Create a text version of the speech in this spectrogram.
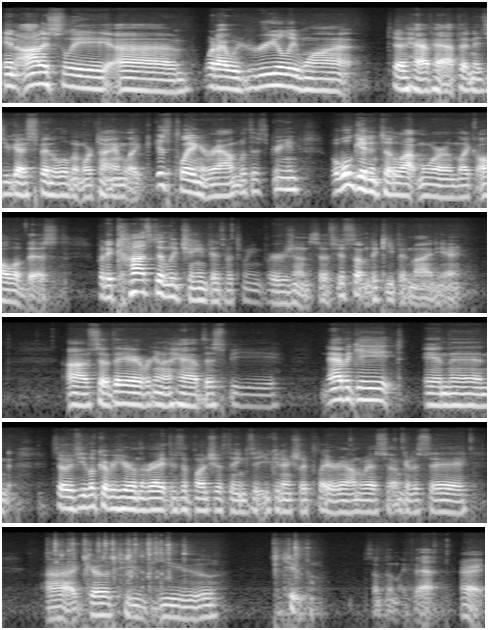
and honestly, um, what I would really want to have happen is you guys spend a little bit more time like just playing around with the screen. But we'll get into a lot more on like all of this. But it constantly changes between versions, so it's just something to keep in mind here. Uh, so there, we're gonna have this be navigate, and then so if you look over here on the right, there's a bunch of things that you can actually play around with. So I'm gonna say uh, go to view two, something like that. All right.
